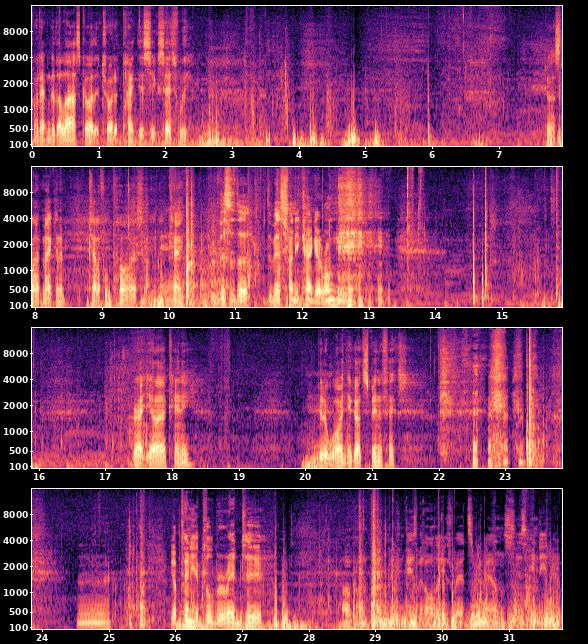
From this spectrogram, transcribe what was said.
That's what happened to the last guy that tried to paint this successfully. It's like making a colourful pie or something, cake. This is the, the best fun, you can't go wrong here. Great yellow, Kenny. Bit of white and you got spinifex. Mm. Got plenty of Pilbara red too. I'm I'm confused about all these reds and browns. There's Indian red.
